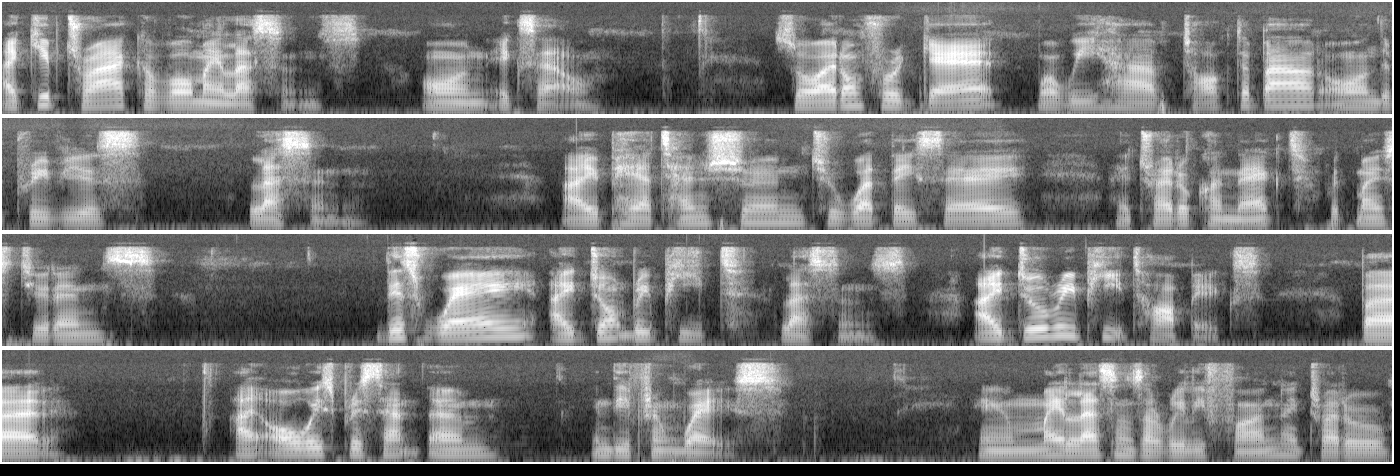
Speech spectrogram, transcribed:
I keep track of all my lessons on Excel. So I don't forget what we have talked about on the previous lesson. I pay attention to what they say. I try to connect with my students. This way, I don't repeat lessons. I do repeat topics, but I always present them in different ways. And my lessons are really fun. I try to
